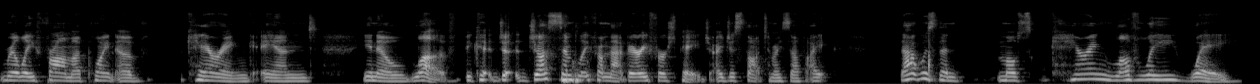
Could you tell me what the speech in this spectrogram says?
really from a point of caring and you know, love because j- just simply from that very first page, I just thought to myself, I that was the most caring, lovely way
